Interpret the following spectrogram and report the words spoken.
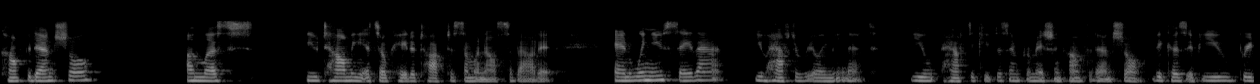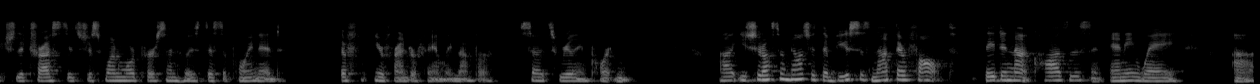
confidential unless you tell me it's okay to talk to someone else about it. And when you say that, you have to really mean it. You have to keep this information confidential because if you breach the trust, it's just one more person who is disappointed, the, your friend or family member. So it's really important. Uh, you should also acknowledge that the abuse is not their fault. They did not cause this in any way. Uh,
